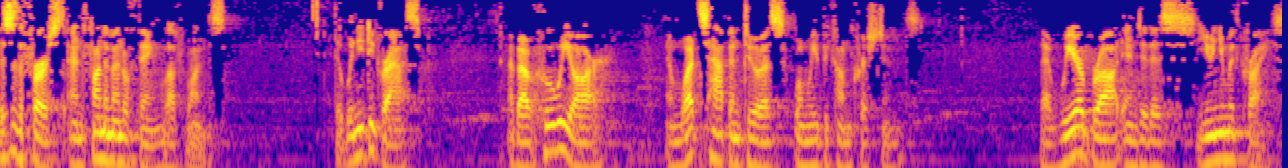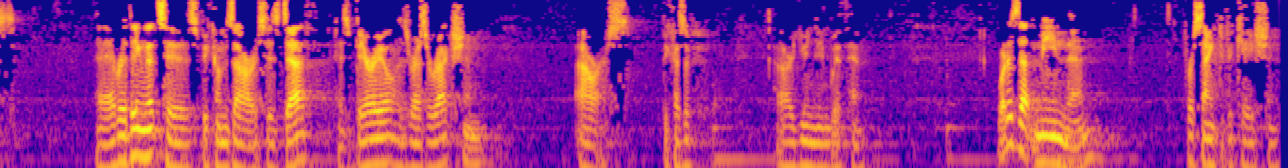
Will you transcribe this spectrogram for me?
This is the first and fundamental thing, loved ones, that we need to grasp about who we are and what's happened to us when we become Christians. That we are brought into this union with Christ and everything that's His becomes ours His death, His burial, His resurrection, ours, because of our union with Him. What does that mean then for sanctification?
